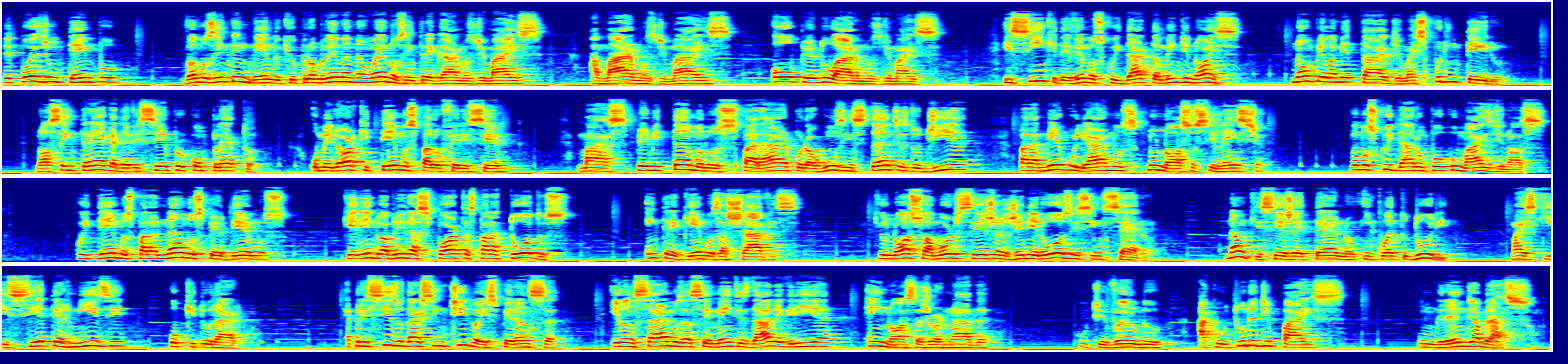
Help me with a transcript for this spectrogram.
Depois de um tempo, vamos entendendo que o problema não é nos entregarmos demais, amarmos demais ou perdoarmos demais, e sim que devemos cuidar também de nós, não pela metade, mas por inteiro. Nossa entrega deve ser por completo, o melhor que temos para oferecer, mas permitamos-nos parar por alguns instantes do dia para mergulharmos no nosso silêncio. Vamos cuidar um pouco mais de nós. Cuidemos para não nos perdermos, querendo abrir as portas para todos. Entreguemos as chaves. Que o nosso amor seja generoso e sincero. Não que seja eterno enquanto dure, mas que se eternize o que durar. É preciso dar sentido à esperança e lançarmos as sementes da alegria em nossa jornada, cultivando a cultura de paz. Um grande abraço.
